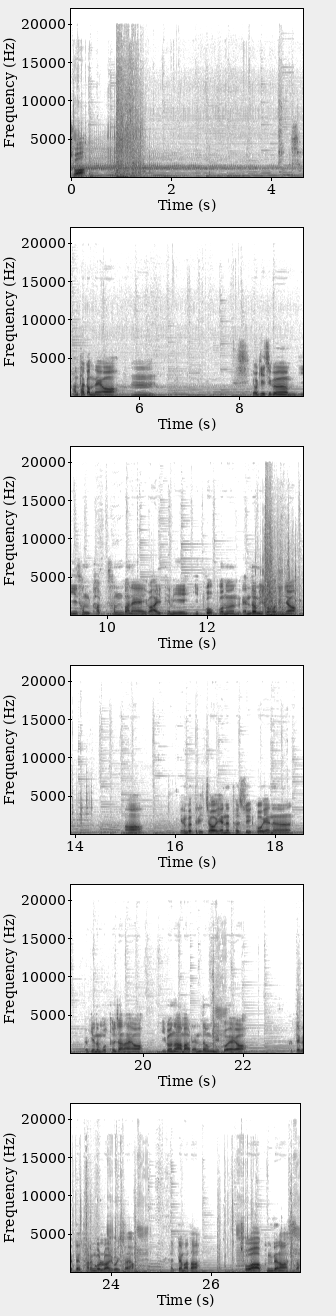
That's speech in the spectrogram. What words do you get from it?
좋아 안타깝네요. 음. 여기 지금 이 선 각 선반에 이거 아이템이 있고 없고는 랜덤일 거거든요. 어. 이런 것들이 있죠. 얘는 털 수 있고 얘는 여기는 못 털잖아요. 이거는 아마 랜덤일 거예요. 그때그때 다른 걸로 알고 있어요. 할 때마다. 좋아 붕대 나왔어.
